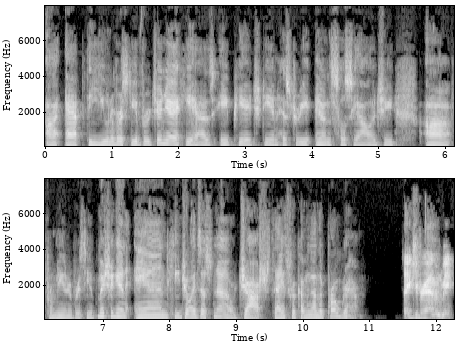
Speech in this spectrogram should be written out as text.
uh, at the University of Virginia. He has a PhD in history and sociology uh, from the University of Michigan, and he joins us now. Josh, thanks for coming on the program. Thank you for having me.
